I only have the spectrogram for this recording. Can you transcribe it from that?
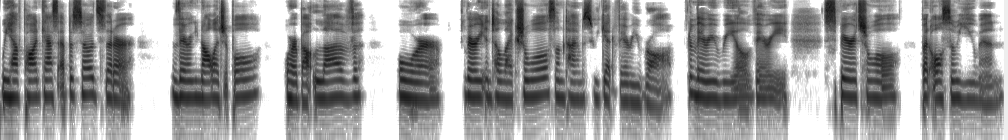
we have podcast episodes that are very knowledgeable or about love or very intellectual. Sometimes we get very raw, very real, very spiritual, but also human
